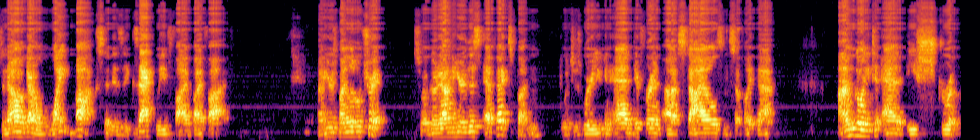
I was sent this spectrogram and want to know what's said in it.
So now I've got a white box that is exactly 5 by 5. Now here's my little trick. So I go down here to this FX button, which is where you can add different uh, styles and stuff like that. I'm going to add a stroke.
